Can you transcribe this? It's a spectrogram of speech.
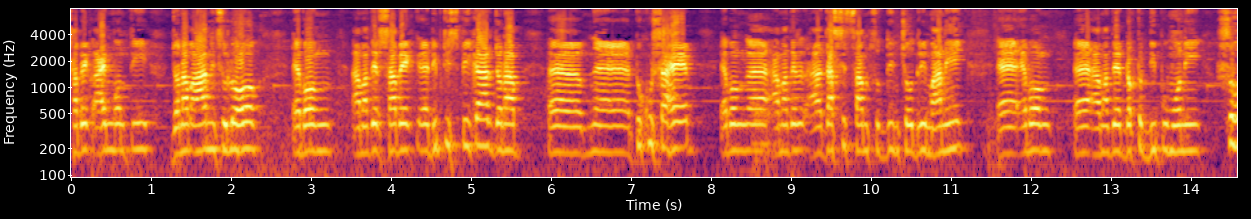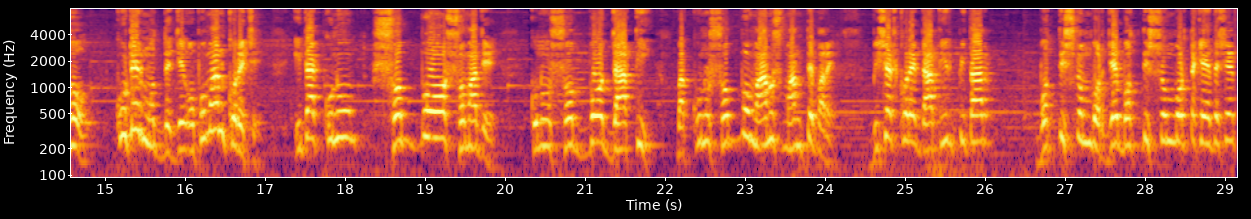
সাবেক আইনমন্ত্রী জনাব আনিসুল হক এবং আমাদের সাবেক ডিপটি স্পিকার জনাব আহ, আহ, টুকু সাহেব এবং আমাদের জাস্টিস শামসুদ্দিন চৌধুরী মানিক এবং আমাদের ডক্টর দীপুমণি সহ কোর্টের মধ্যে যে অপমান করেছে এটা কোনো সভ্য সমাজে কোনো সভ্য জাতি বা কোনো সভ্য মানুষ মানতে পারে। বিশেষ করে জাতির পিতার বত্রিশ নম্বর যে বত্রিশ নম্বর থেকে এদেশের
